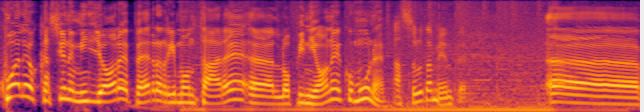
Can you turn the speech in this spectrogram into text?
Quale occasione migliore per rimontare eh, l'opinione comune? Assolutamente. Eh,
